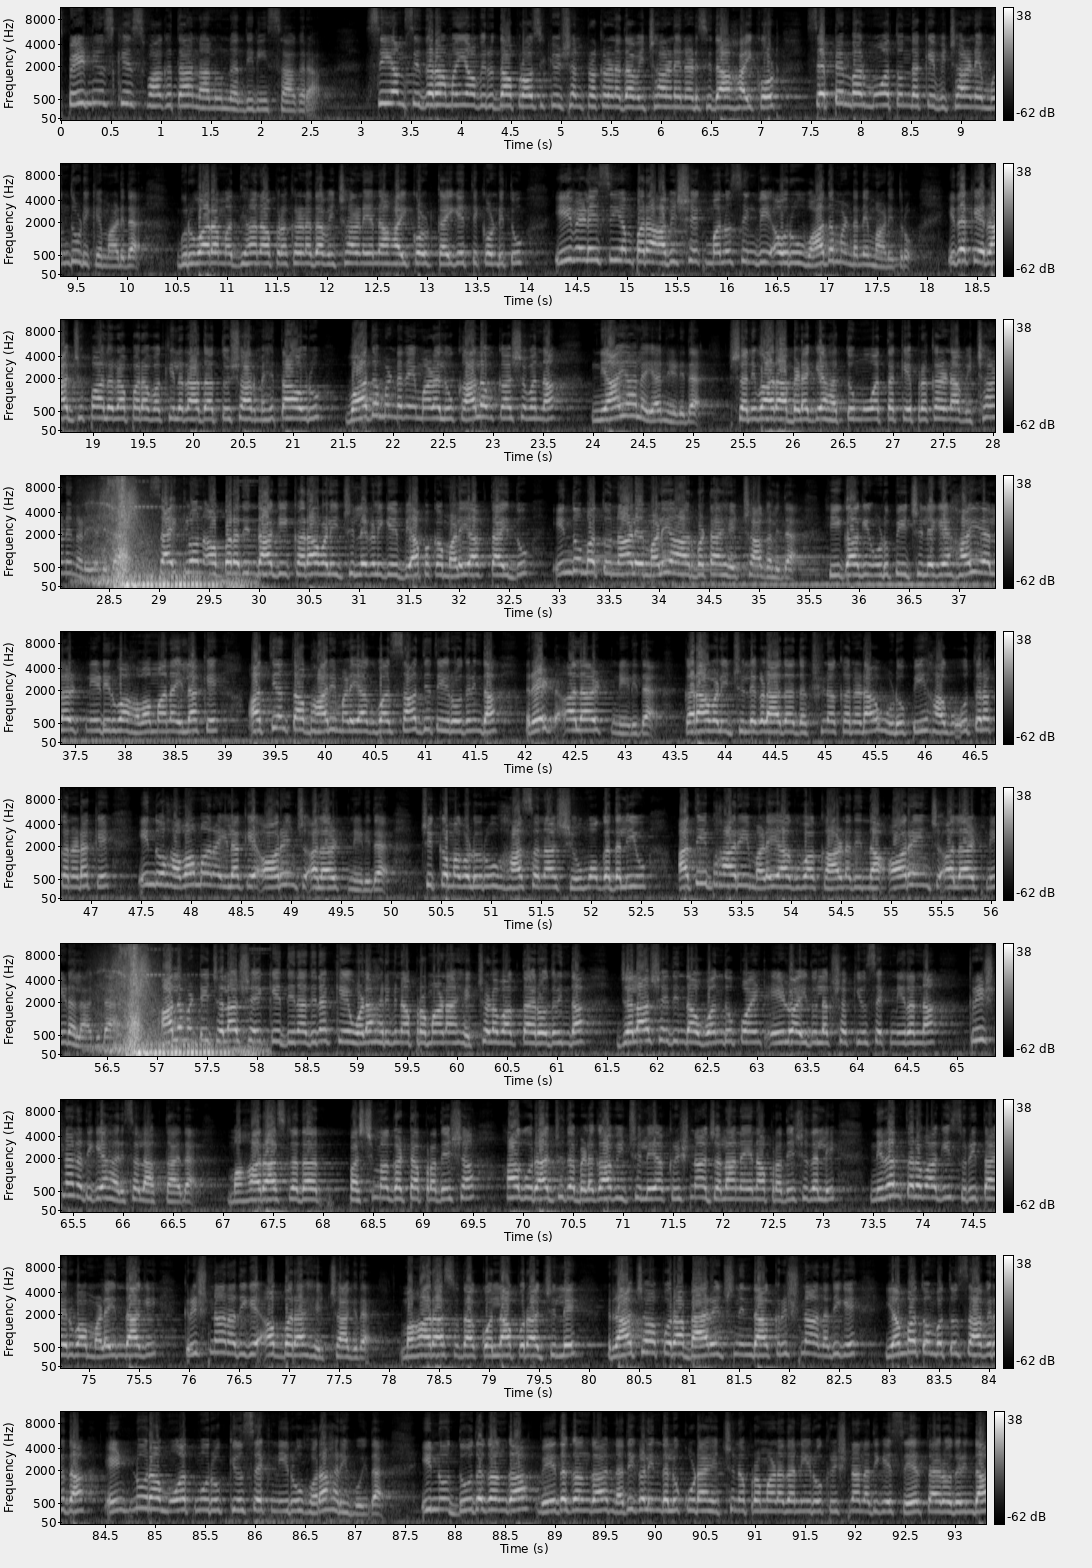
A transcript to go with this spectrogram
Speed ನ್ಯೂಸ್ಗೆ ಸ್ವಾಗತ. ನಾನು ನಂದಿನಿ ಸಾಗರ. ಸಿಎಂ ಸಿದ್ದರಾಮಯ್ಯ ವಿರುದ್ಧ ಪ್ರಾಸಿಕ್ಯೂಷನ್ ಪ್ರಕರಣದ ವಿಚಾರಣೆ ನಡೆಸಿದ ಹೈಕೋರ್ಟ್ ಸೆಪ್ಟೆಂಬರ್ ಮೂವತ್ತೊಂದಕ್ಕೆ ವಿಚಾರಣೆ ಮುಂದೂಡಿಕೆ ಮಾಡಿದೆ. ಗುರುವಾರ ಮಧ್ಯಾಹ್ನ ಪ್ರಕರಣದ ವಿಚಾರಣೆಯನ್ನು ಹೈಕೋರ್ಟ್ ಕೈಗೆತ್ತಿಕೊಂಡಿತು ಈ ವೇಳೆ ಸಿಎಂ ಪರ ಅಭಿಷೇಕ್ ಮನು ಸಿಂಘ್ವಿ ಅವರು ವಾದ ಮಂಡನೆ ಮಾಡಿದ್ರು. ಇದಕ್ಕೆ ರಾಜ್ಯಪಾಲರ ಪರ ವಕೀಲರಾದ ತುಷಾರ್ ಮೆಹ್ತಾ ಅವರು ವಾದ ಮಂಡನೆ ಮಾಡಲು ಕಾಲಾವಕಾಶವನ್ನ ನ್ಯಾಯಾಲಯ ನೀಡಿದೆ. ಶನಿವಾರ ಬೆಳಗ್ಗೆ ಹತ್ತು ಮೂವತ್ತಕ್ಕೆ ಪ್ರಕರಣ ವಿಚಾರಣೆ ನಡೆಯಲಿದೆ. ಸೈಕ್ಲೋನ್ ಅಬ್ಬರದಿಂದಾಗಿ ಕರಾವಳಿ ಜಿಲ್ಲೆಗಳಿಗೆ ವ್ಯಾಪಕ ಮಳೆಯಾಗ್ತಾ ಇದ್ದು, ಇಂದು ಮತ್ತು ನಾಳೆ ಮಳೆಯ ಆರ್ಭಟ ಹೆಚ್ಚಾಗಲಿದೆ. ಹೀಗಾಗಿ ಉಡುಪಿ ಜಿಲ್ಲೆಗೆ ಹೈ ಅಲರ್ಟ್ ನೀಡಿರುವ ಹವಾಮಾನ ಇಲಾಖೆ ಅತ್ಯಂತ ಭಾರಿ ಮಳೆಯಾಗುವ ಸಾಧ್ಯತೆ ಇರುವುದರಿಂದ ರೆಡ್ ಅಲರ್ಟ್ ನೀಡಿದೆ. ಕರಾವಳಿ ಜಿಲ್ಲೆಗಳಾದ ದಕ್ಷಿಣ ಕನ್ನಡ, ಉಡುಪಿ ಹಾಗೂ ಉತ್ತರ ಕನ್ನಡಕ್ಕೆ ಇಂದು ಹವಾಮಾನ ಇಲಾಖೆ ಆರೆಂಜ್ ಅಲರ್ಟ್ ನೀಡಿದೆ. ಚಿಕ್ಕಮಗಳೂರು, ಹಾಸನ, ಶಿವಮೊಗ್ಗದಲ್ಲಿಯೂ ಅತಿ ಭಾರಿ ಮಳೆಯಾಗುವ ಕಾರಣದಿಂದ ಆರೆಂಜ್ ಅಲರ್ಟ್ ನೀಡಲಾಗಿದೆ. ಆಲಮಟ್ಟಿ ಜಲಾಶಯಕ್ಕೆ ದಿನ ದಿನಕ್ಕೆ ಒಳಹರಿವಿನ ಪ್ರಮಾಣ ಹೆಚ್ಚಳವಾಗ್ತಾ ಇರೋದ್ರಿಂದ ಜಲಾಶಯದಿಂದ ಒಂದು ಪಾಯಿಂಟ್ ಏಳು ಐದು ಲಕ್ಷ ಕ್ಯೂಸೆಕ್ ನೀರನ್ನ ಕೃಷ್ಣಾ ನದಿಗೆ ಹರಿಸಲಾಗ್ತಾ ಇದೆ. ಮಹಾರಾಷ್ಟ್ರದ ಪಶ್ಚಿಮ ಘಟ್ಟ ಪ್ರದೇಶ ಹಾಗೂ ರಾಜ್ಯದ ಬೆಳಗಾವಿ ಜಿಲ್ಲೆಯ ಕೃಷ್ಣಾ ಜಲಾನಯನ ಪ್ರದೇಶದಲ್ಲಿ ನಿರಂತರವಾಗಿ ಸುರಿತಾ ಇರುವ ಮಳೆಯಿಂದಾಗಿ ಕೃಷ್ಣಾ ನದಿಗೆ ಅಬ್ಬರ ಹೆಚ್ಚಾಗಿದೆ. ಮಹಾರಾಷ್ಟ್ರದ ಕೊಲ್ಲಾಪುರ ಜಿಲ್ಲೆ ರಾಜಾಪುರ ಬ್ಯಾರೇಜ್ನಿಂದ ಕೃಷ್ಣಾ ನದಿಗೆ ಎಂಬತ್ತೊಂಬತ್ತು ಸಾವಿರದ ಎಂಟುನೂರ ಮೂವತ್ಮೂರು ಕ್ಯೂಸೆಕ್ ನೀರು ಹೊರಹರಿವು ಇದೆ. ಇನ್ನು ದೂದಗಂಗಾ, ವೇದಗಂಗಾ ನದಿಗಳಿಂದಲೂ ಕೂಡ ಹೆಚ್ಚಿನ ಪ್ರಮಾಣದ ನೀರು ಕೃಷ್ಣಾ ನದಿಗೆ ಸೇರ್ತಾ ಇರೋದರಿಂದ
